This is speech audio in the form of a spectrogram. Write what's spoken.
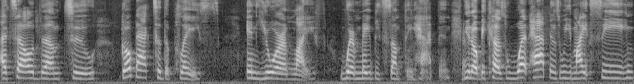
I tell them to go back to the place in your life where maybe something happened you know because what happens we might see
